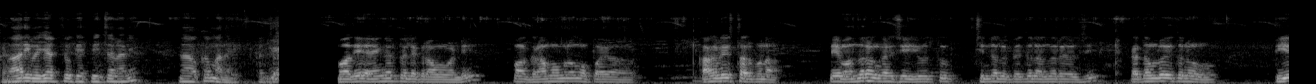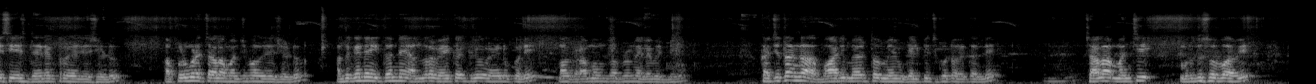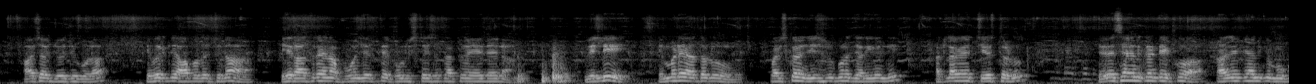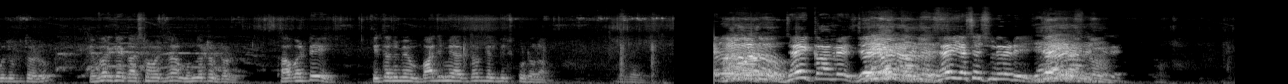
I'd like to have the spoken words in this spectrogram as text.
భారీ మెజార్టీతో గెలిపించాలని నా ఒక మనవి. మాది అయ్యంగార్పల్లి గ్రామం అండి. మా గ్రామంలో మా ప- కాంగ్రెస్ తరఫున మేమందరం కలిసి యూత్ చిన్నలు పెద్దలు అందరూ కలిసి గతంలో ఇతను పిఎస్సిఎస్ డైరెక్టర్గా చేసాడు. అప్పుడు కూడా చాలా మంచి పనులు చేసాడు. అందుకనే ఇతన్ని అందరం ఏకగ్రీవం ఎన్నుకొని మా గ్రామం తరఫున నిలబెట్టినాము ఖచ్చితంగా బాడీ మేరతో మేము గెలిపించుకుంటాం ఇతన్ని. చాలా మంచి మృదు స్వభావి ఆశా జ్యోతి కూడా. ఎవరికి ఆపద వచ్చినా ఏ రాత్రి అయినా ఫోన్ చేస్తే పోలీస్ స్టేషన్ అట్లా ఏదైనా వెళ్ళి వెంబడే అతడు పరిష్కారం చేసడం కూడా జరిగింది. అట్లాగే చేస్తాడు. వ్యవసాయానికంటే ఎక్కువ రాజకీయానికి మొగ్గు చూపుతాడు. ఎవరికే కష్టం వచ్చినా ముందుంటాడు కాబట్టి ఇతను మేము బాధ్య మేరతో గెలిపించుకుంటున్నాం. జై కాంగ్రెస్. జై యశస్విని రెడ్డి.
